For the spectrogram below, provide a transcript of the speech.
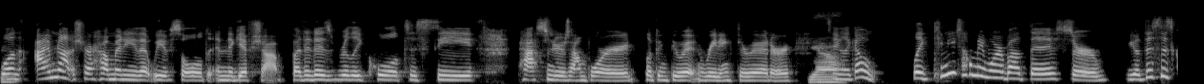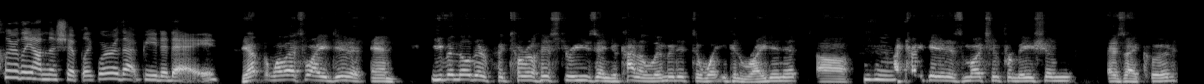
Well, and I'm not sure how many that we have sold in the gift shop, but it is really cool to see passengers on board flipping through it and reading through it or yeah. saying like, "Oh, like can you tell me more about this?" or you know, this is clearly on the ship. Like, where would that be today? Yep. Well, that's why I did it, and even though they're pictorial histories and you're kind of limited to what you can write in it, uh, mm-hmm. I tried to get in as much information as I could,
